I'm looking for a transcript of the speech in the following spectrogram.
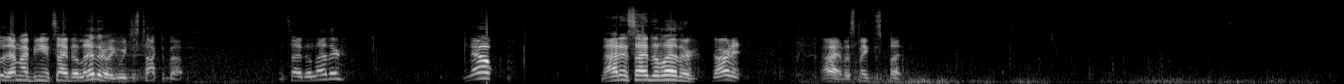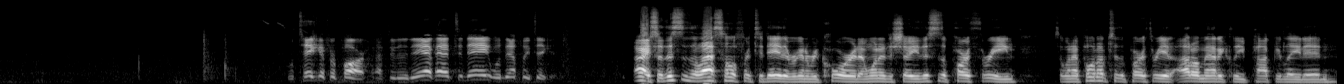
Ooh, that might be inside the leather like we just talked about. Inside the leather? Nope. Not inside the leather. Darn it. All right, let's make this putt. We'll take it for par. After the day I've had today, we'll definitely take it. All right, so this is the last hole for today that we're going to record. I wanted to show you this is a par three. So when I pulled up to the par three, it automatically populated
